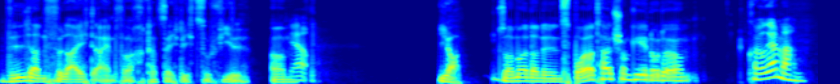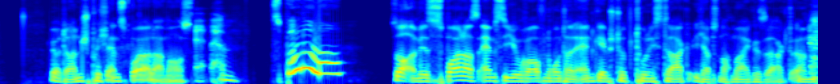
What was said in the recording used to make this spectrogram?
will dann vielleicht einfach tatsächlich zu viel. Ähm, Ja. ja. Sollen wir dann in den Spoiler-Teil schon gehen oder? Können wir gerne machen. Ja, dann sprich einen Spoiler-Alarm aus. Ähm, Spoiler-Alarm. So, und wir spoilern das MCU rauf und runter in Endgame stirbt Tony Stark. Ich hab's nochmal gesagt. Ähm,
